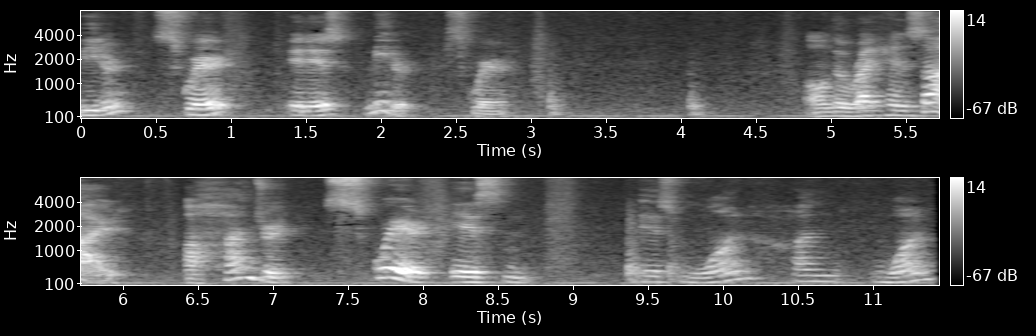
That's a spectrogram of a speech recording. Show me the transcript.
meter squared, it is meter squared. On the right hand side, 100 squared is is 100 1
